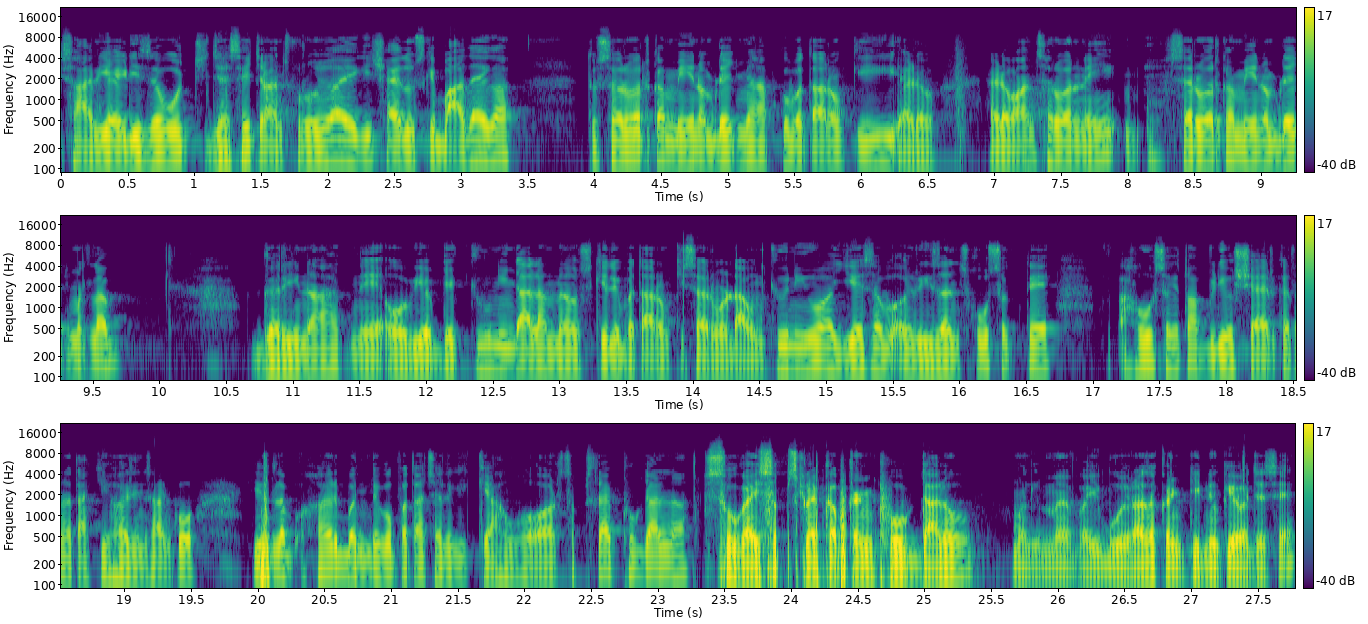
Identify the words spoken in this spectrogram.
सारी आईडीज़ है, वो जैसे ही ट्रांसफ़र हो जाएगी, शायद उसके बाद आएगा। तो सर्वर का मेन अपडेट मैं आपको बता रहा हूँ कि एडवांस सर्वर नहीं सर्वर का मेन अपडेट मतलब गरीना ने ओ वी अपडेट क्यों नहीं डाला? मैं उसके लिए बता रहा हूँ कि सर्वर डाउन क्यों नहीं हुआ? ये सब रीज़न्स हो सकते, हो सके तो आप वीडियो शेयर करना ताकि हर इंसान को, ये मतलब हर बंदे को पता चले कि क्या हुआ और सब्सक्राइब ठोक डालना। सो गाइस सब्सक्राइब का बटन ठोक डालो। मतलब मैं वही बोल रहा था कंटिन्यू की वजह से।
